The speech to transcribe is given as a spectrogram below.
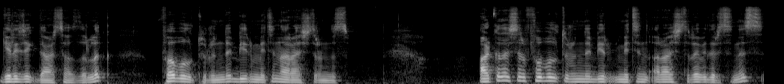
Gelecek ders hazırlık. Fable türünde bir metin araştırınız. Arkadaşlar Fable türünde bir metin araştırabilirsiniz.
